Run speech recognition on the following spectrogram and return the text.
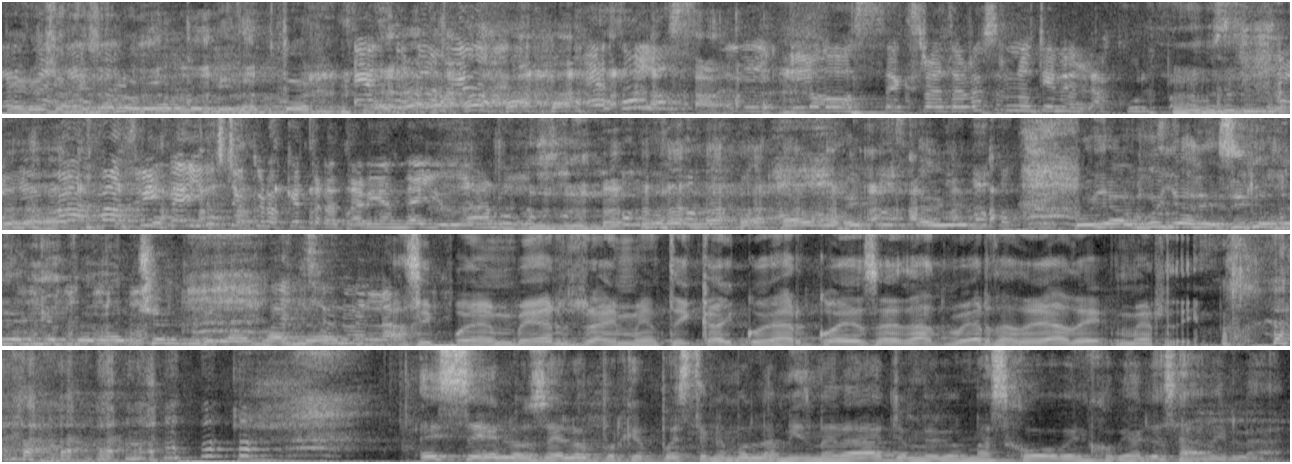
Pero eso, eso lo veo con mi doctor. Eso, eso los, los extraterrestres no tienen la culpa. más, más bien ellos yo creo que tratarían de ayudarlos. bueno, está bien. Voy a, voy a decirles, que pedo, échenme la mano. Échenme la- Así pueden ver realmente Kaiko Arco es la edad verdadera de Merlin. Es celo, celo, porque pues tenemos la misma edad, yo me veo más joven, jovial, ya saben, la,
